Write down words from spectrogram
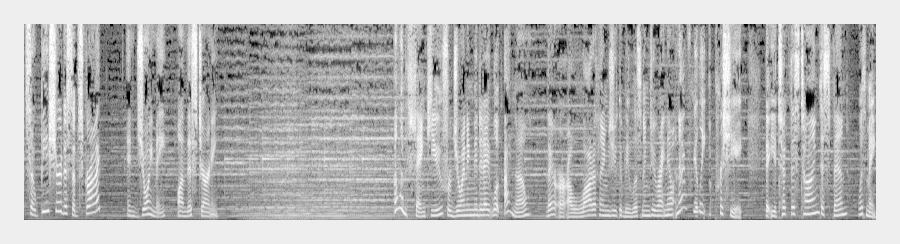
So be sure to subscribe and join me on this journey. I want to thank you for joining me today. Look, I know there are a lot of things you could be listening to right now, and I really appreciate that you took this time to spend with me.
